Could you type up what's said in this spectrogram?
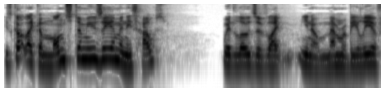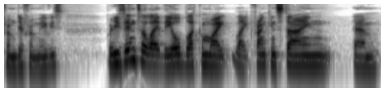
he's got like a monster museum in his house with loads of like you know memorabilia from different movies, but he's into like the old black and white like Frankenstein. Um,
